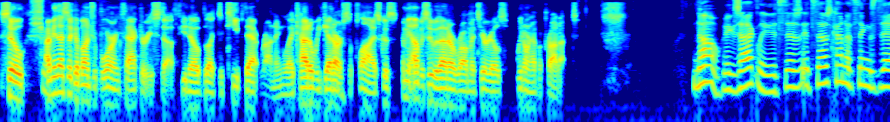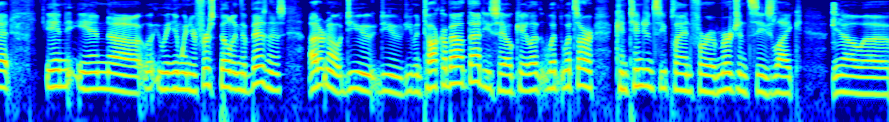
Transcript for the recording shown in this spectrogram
So, sure. I mean, that's like a bunch of boring factory stuff, you know, like to keep that running. Like, how do we get our supplies? Because, I mean, obviously, without our raw materials, we don't have a product. No, exactly. It's those it's those kind of things that in in uh, when you're first building the business, I don't know. Do you do you even talk about that? Do you say, okay, let, what what's our contingency plan for emergencies like you know uh,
